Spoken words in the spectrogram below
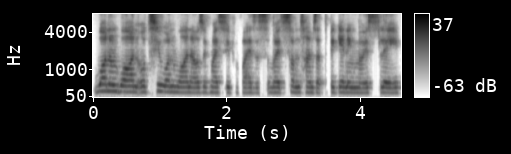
one on one or two on one. I was with my supervisors sometimes at the beginning mostly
